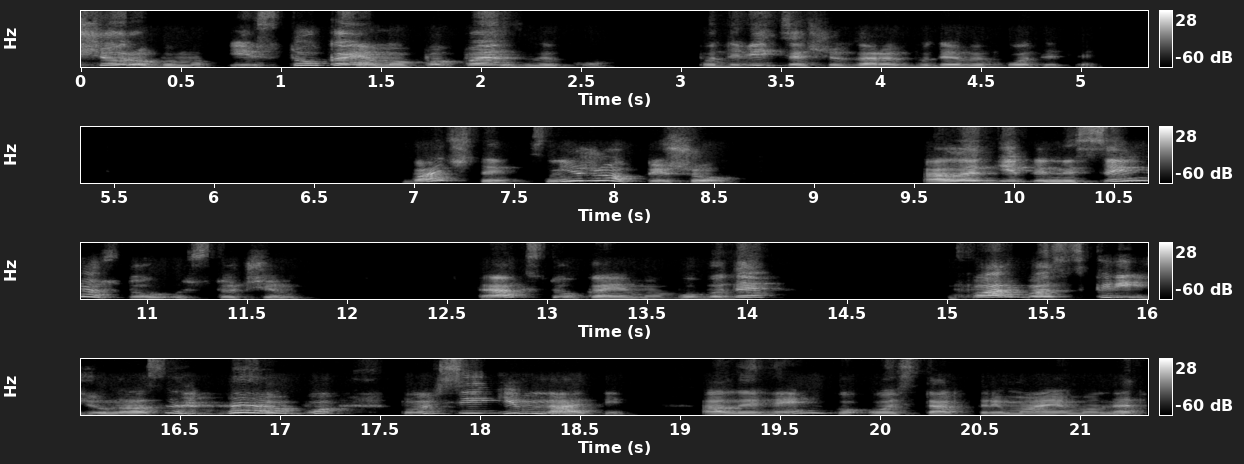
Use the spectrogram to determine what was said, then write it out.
що робимо? І стукаємо по пензлику. Подивіться, що зараз буде виходити. Бачите, сніжок пішов. Але діти не сильно сту, стучимо. Так, стукаємо, бо буде фарба скрізь у нас по, по всій кімнаті. А легенько ось так тримаємо. над-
